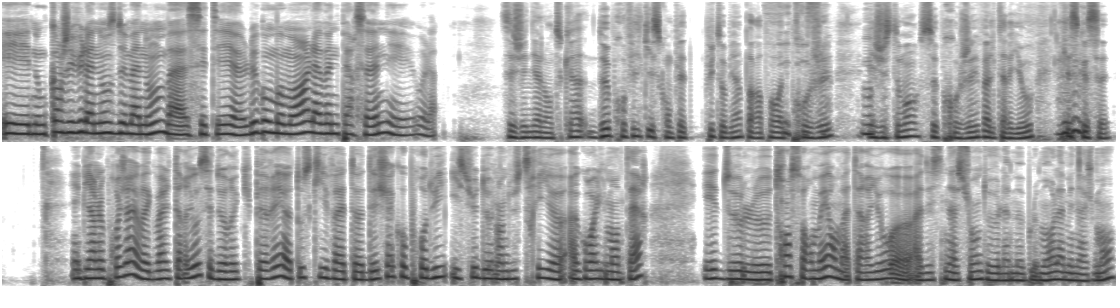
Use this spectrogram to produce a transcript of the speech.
Et et donc, quand j'ai vu l'annonce de Manon, bah, c'était euh, le bon moment, la bonne personne, et voilà. C'est génial, en tout cas, deux profils qui se complètent plutôt bien par rapport au projet. Et mm. justement, ce projet, Valterio, qu'est-ce que c'est? Eh bien, le projet avec Valterio, c'est de récupérer euh, tout ce qui va être déchets coproduits issus de l'industrie euh, agroalimentaire et de le transformer en matériaux à destination de l'ameublement, l'aménagement,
